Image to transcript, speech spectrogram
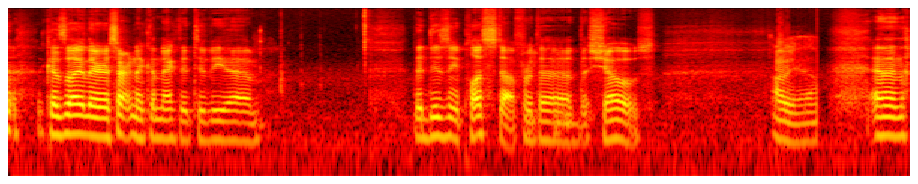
because like, they're starting to connect it to the um, the Disney Plus stuff for the the shows. Oh yeah. And then,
